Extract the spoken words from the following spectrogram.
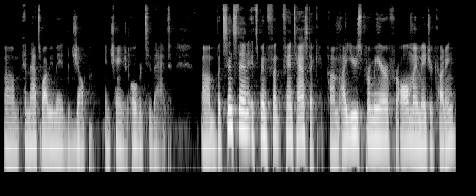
Um, and that's why we made the jump and change over to that. Um, but since then, it's been f- fantastic. Um, I use Premiere for all my major cutting.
